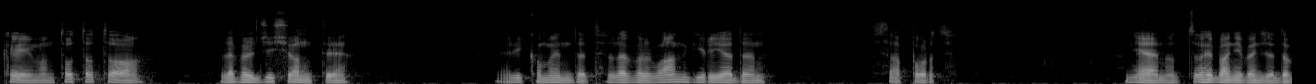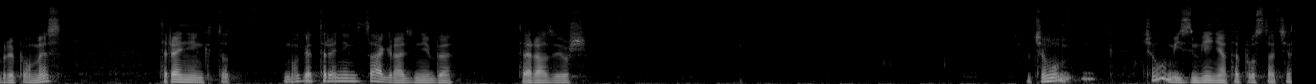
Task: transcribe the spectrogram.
Ok, mam to, to, to. Level 10. Recommended. Level 1, Gear 1. Support. Nie, no to chyba nie będzie dobry pomysł. Trening to. Mogę trening zagrać niby. Teraz już. Czemu, czemu mi zmienia te postacie?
